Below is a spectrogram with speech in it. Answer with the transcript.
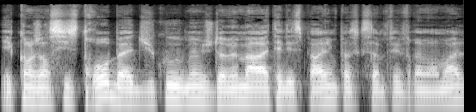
Et quand j'insiste trop, bah, du coup, même je dois même arrêter les sparring parce que ça me fait vraiment mal.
